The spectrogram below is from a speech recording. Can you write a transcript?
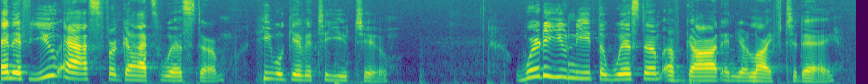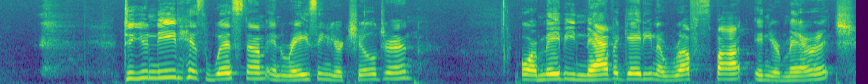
And if you ask for God's wisdom, He will give it to you too. Where do you need the wisdom of God in your life today? Do you need his wisdom in raising your children? Or maybe navigating a rough spot in your marriage?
